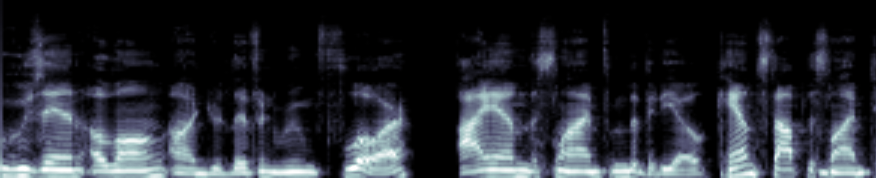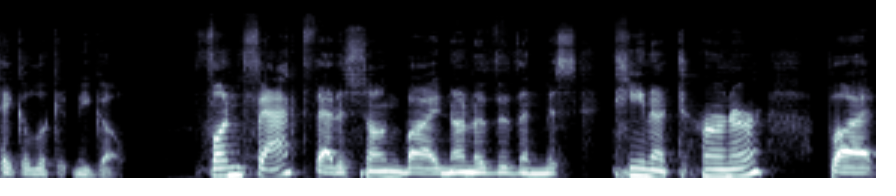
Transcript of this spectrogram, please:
oozing along on your living room floor. I am the slime from the video. Can't stop the slime. Take a look at me go. Fun fact that is sung by none other than Miss Tina Turner. But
